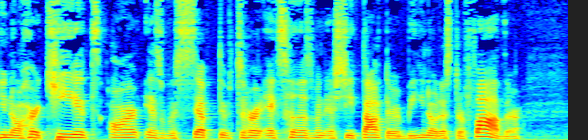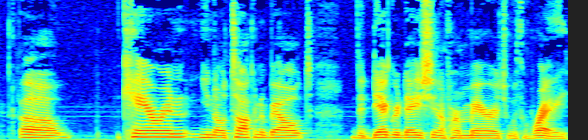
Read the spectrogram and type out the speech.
you know, her kids aren't as receptive to her ex husband as she thought they would be. You know, that's their father. Uh, Karen, you know, talking about the degradation of her marriage with Ray.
